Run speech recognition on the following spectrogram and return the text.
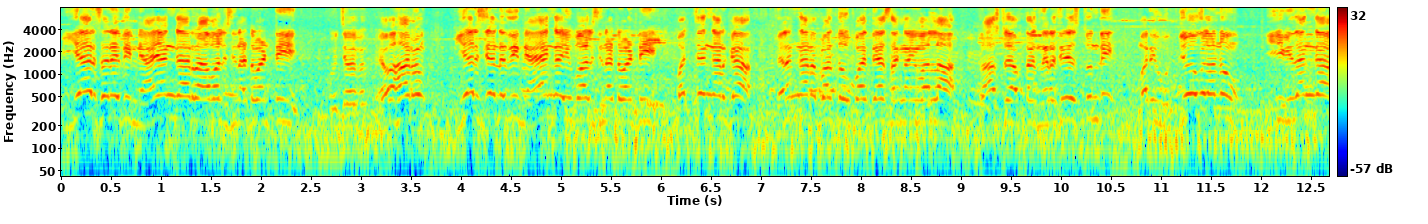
పిఆర్ఎస్ అనేది న్యాయంగా రావాల్సినటువంటి కొంచెం వ్యవహారం పిఆర్సీ అనేది న్యాయంగా ఇవ్వాల్సినటువంటి పత్యం కనుక తెలంగాణ ప్రాంత ఉపాధ్యాయ సంఘం వల్ల రాష్ట్ర వ్యాప్తంగా నిరసనిస్తుంది మరి ఉద్యోగులను ఈ విధంగా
